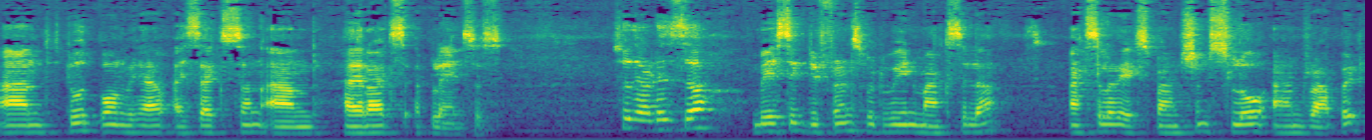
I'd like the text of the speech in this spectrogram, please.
And tooth borne we have Isaacson and Hyrax appliances. So that is the basic difference between maxilla maxillary expansion slow and rapid.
